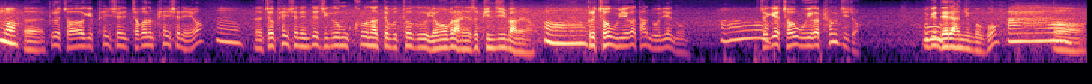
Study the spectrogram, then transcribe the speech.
어머. 어, 그리고 저기 펜션 저거는 펜션이에요. 어. 어, 저 펜션인데 지금 코로나 때부터 그 영업을 안 해서 빈집이 많아요. 어. 그리고 저 위에가 다 논이에요, 논. 아. 저기 저 위가 평지죠. 여기 어. 내려앉은 거고. 아. 어.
